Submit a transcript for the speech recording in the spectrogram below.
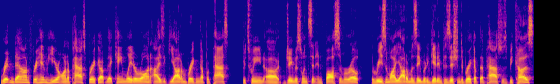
written down for him here on a pass breakup that came later on. Isaac Yiadom breaking up a pass between uh, Jameis Winston and Foster Moreau. The reason why Yiadom was able to get in position to break up that pass was because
